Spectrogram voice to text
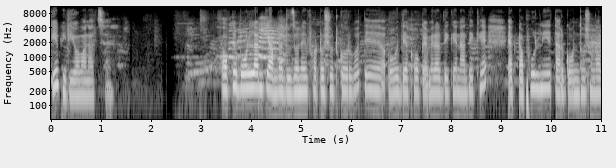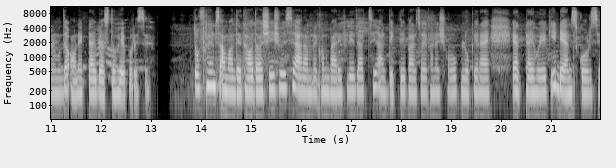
কি ভিডিও বানাচ্ছে। ওকে বললাম কি আমরা দুজনে ফটোশ্যুট করব। তে ও দেখো ক্যামেরার দিকে না দেখে একটা ফুল নিয়ে তার গন্ধ শোনার মধ্যে অনেকটাই ব্যস্ত হয়ে পড়েছে। তো ফ্রেন্ডস আমাদের খাওয়া দাওয়া শেষ হয়েছে আর আমরা এখন বাড়ি ফিরে যাচ্ছি। আর দেখতেই পারছ এখানে সব লোকেরা একটাই হয়ে কি ড্যান্স করছে।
